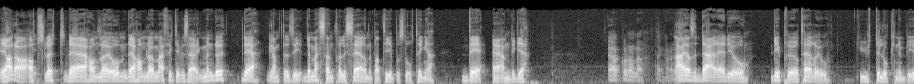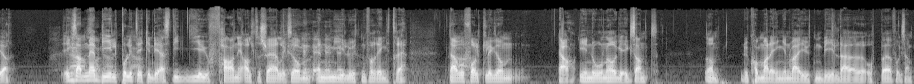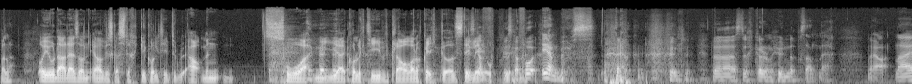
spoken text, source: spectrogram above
Ja da, absolutt. Det handler jo om, det handler om effektivisering. Men du, det glemte jeg å si. Det mest sentraliserende partiet på Stortinget, det er MDG. Ja, hvordan da, tenker du? Nei, altså, der er det jo De prioriterer jo utelukkende byer. Ikke Ja, sant? Med sånn, ja. bilpolitikken deres. De gir jo faen i alt som skjer, liksom, en mil utenfor Ring 3. Der hvor folk liksom Ja, i Nord-Norge, ikke sant. Sånn. Du kommer deg ingen vei uten bil der oppe, eksempel. Og jo da, det er sånn Ja, vi skal styrke kollektivtilbudet. Ja, men så mye kollektiv klarer dere ikke å Vi stille skal, opp. vi skal få én buss. Da styrker du den 100% mer. Men ja, nei,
